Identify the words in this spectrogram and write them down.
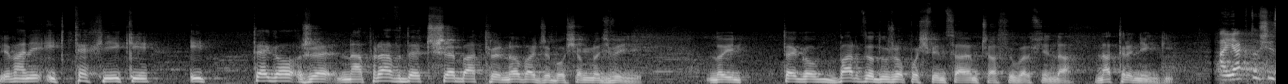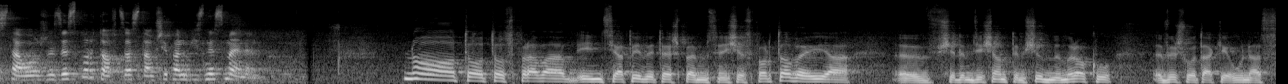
wie pani, i techniki, i tego, że naprawdę trzeba trenować, żeby osiągnąć wynik. No i tego bardzo dużo poświęcałem czasu właśnie na, na treningi. A jak to się stało, że ze sportowca stał się Pan biznesmenem? No, to, to sprawa inicjatywy też w pewnym sensie sportowej. Ja e, w 77 roku wyszło takie u nas.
